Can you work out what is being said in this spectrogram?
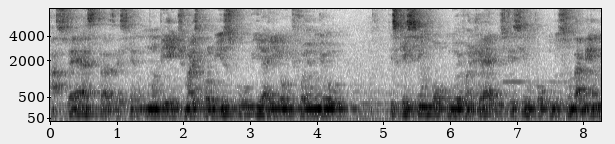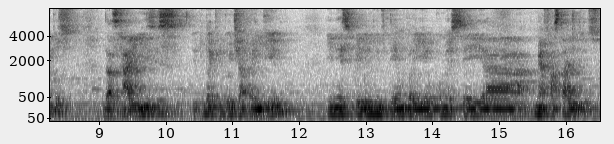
as festas, esse um ambiente mais promíscuo e aí onde foi onde eu esqueci um pouco do evangelho, esqueci um pouco dos fundamentos, das raízes, de tudo aquilo que eu tinha aprendido e nesse período de tempo aí eu comecei a me afastar de Deus.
